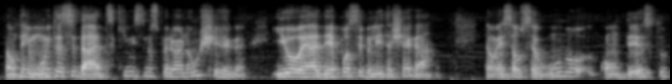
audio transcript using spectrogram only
Então, tem muitas cidades que o ensino superior não chega, e o EAD possibilita chegar. Então, esse é o segundo contexto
